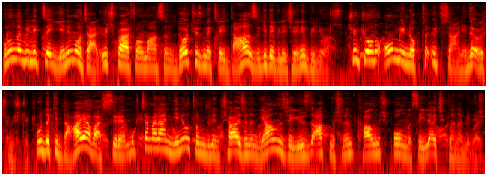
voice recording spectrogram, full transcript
Bununla birlikte yeni model 3 performansın 400 metreyi daha hızlı gidebileceğini biliyoruz. Çünkü onu 11.3 saniyede ölçmüştük. Buradaki daha yavaş süre muhtemelen yeni otomobilin şarjının yalnızca %60'ının kalmış olmasıyla açıklanabilir.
